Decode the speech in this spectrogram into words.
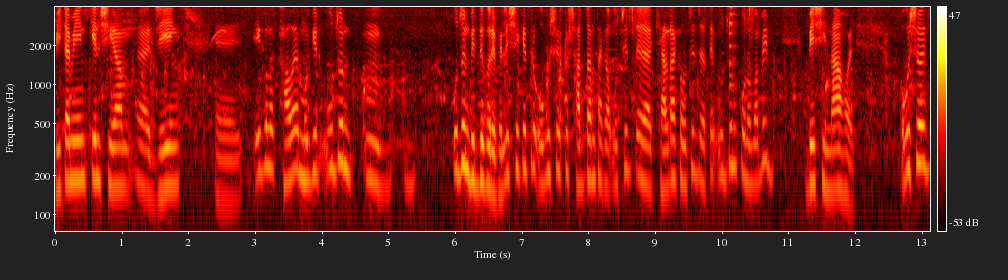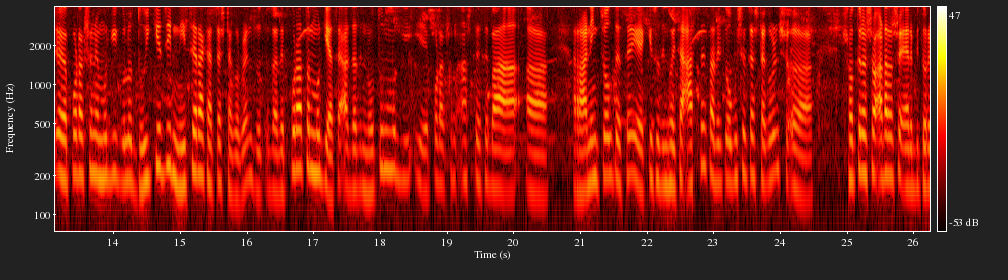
ভিটামিন, ক্যালসিয়াম জিঙ্ক এগুলো খাওয়ায় মুরগির ওজন ওজন বৃদ্ধি করে ফেলি। সেক্ষেত্রে অবশ্যই একটু সাবধান থাকা উচিত খেয়াল রাখা উচিত যাতে ওজন কোনোভাবেই বেশি না হয়। অবশ্যই প্রোডাকশনের মুরগিগুলো দুই কেজির নিচে রাখার চেষ্টা করবেন। যাদের পুরাতন মুরগি আছে আর যাদের নতুন মুরগি প্রোডাকশন আসতেছে বা রানিং চলতেছে কিছুদিন হয়েছে আসছে, তাদেরকে অবশ্যই চেষ্টা করবেন সতেরোশো আঠারোশো এর ভিতরে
